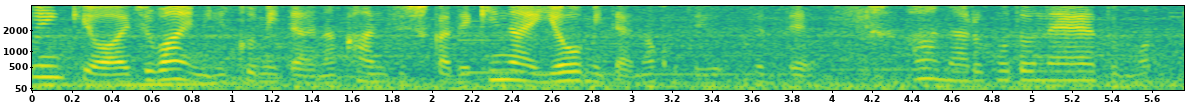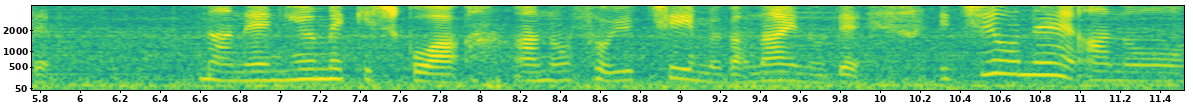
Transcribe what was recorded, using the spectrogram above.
雰囲気を味わいに行くみたいな感じしかできないよみたいなこと言っててああなるほどねと思って。まあね、ニューメキシコはあのそういうチームがないので一応ねあの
